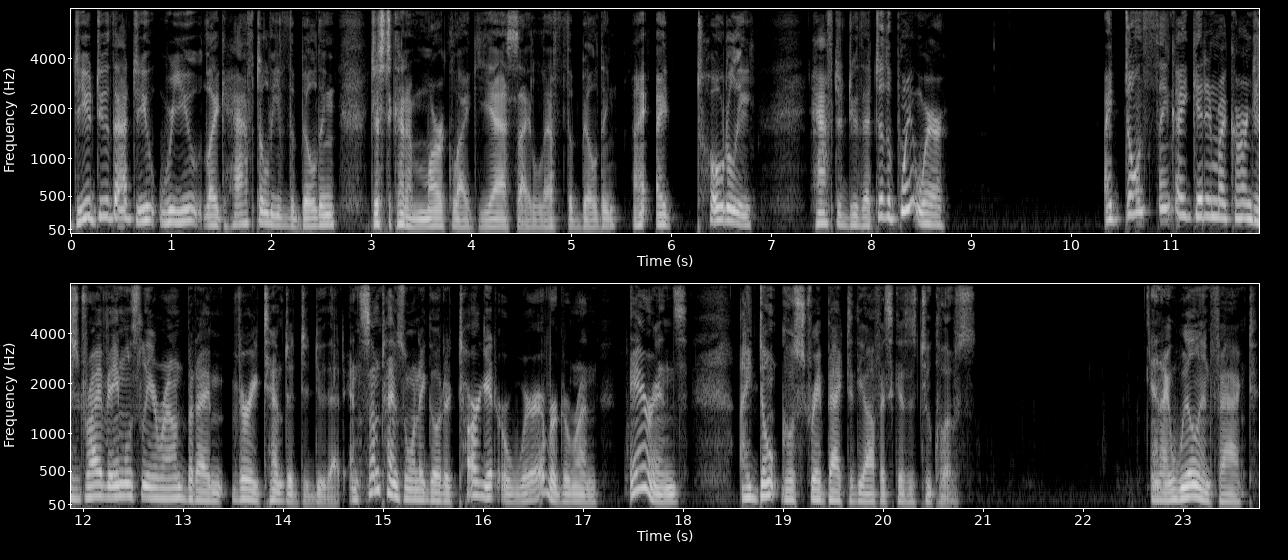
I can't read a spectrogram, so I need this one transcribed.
Do you do that? Do you were you like have to leave the building just to kind of mark like yes, I left the building? I, I totally have to do that to the point where I don't think I get in my car and just drive aimlessly around, but I'm very tempted to do that. And sometimes when I go to Target or wherever to run errands, I don't go straight back to the office because it's too close. And I will, in fact,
